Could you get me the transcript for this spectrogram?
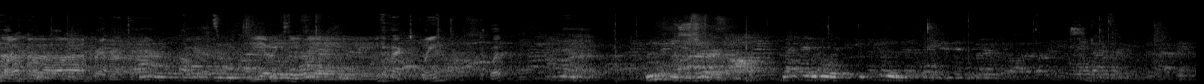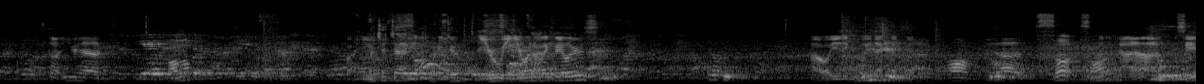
one from the graveyard to hand. Okay, that's fine. DOTJ. Effect Queen. Equip. Thought you had normal. Fuck How you. much attack? 22. You, you run like failures? Oh, well, you didn't complete anything. Oh, God, it sucks, huh? I know. See?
